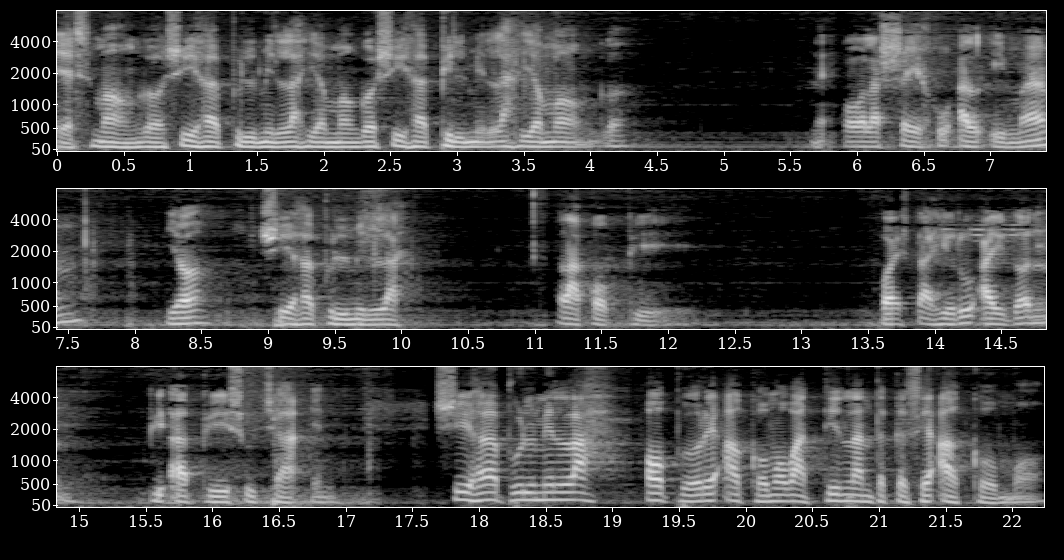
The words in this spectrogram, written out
Yes, monggo Sihabul Millah ya monggo Sihabil Millah ya monggo. Nek qala Syekhu Al-Imam ya Sihabul Millah lakobi. Wa yastahiru aidan bi abi sujain. Syihabul millah obore agama wadin lan tegese agama.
